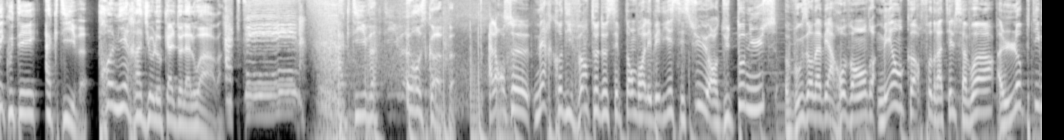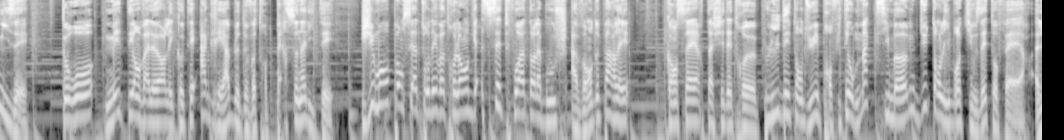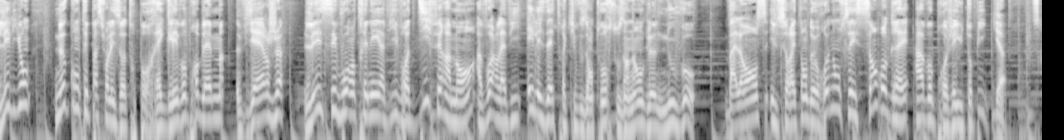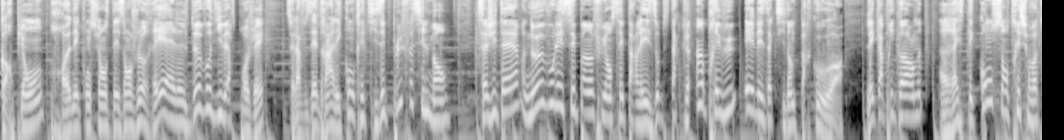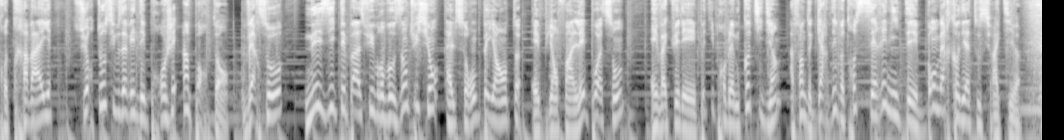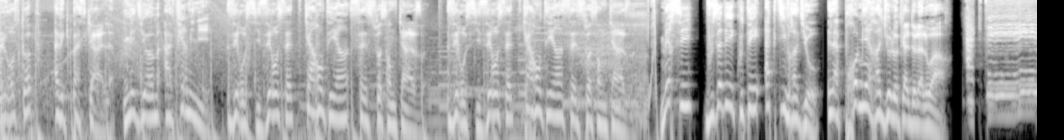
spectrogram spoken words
Vous écoutez Active, première radio locale de la Loire. Active. Active, Horoscope. Alors ce mercredi 22 septembre, les béliers, c'est sûr, du tonus, vous en avez à revendre, mais encore faudra-t-il savoir l'optimiser. Taureau, mettez en valeur les côtés agréables de votre personnalité. Gémeaux, pensez à tourner votre langue sept fois dans la bouche avant de parler. Cancer, tâchez d'être plus détendu et profitez au maximum du temps libre qui vous est offert. Les lions, ne comptez pas sur les autres pour régler vos problèmes. Vierge, laissez-vous entraîner à vivre différemment, à voir la vie et les êtres qui vous entourent sous un angle nouveau. Balance, il serait temps de renoncer sans regret à vos projets utopiques. Scorpion, prenez conscience des enjeux réels de vos divers projets. Cela vous aidera à les concrétiser plus facilement. Sagittaire, ne vous laissez pas influencer par les obstacles imprévus et les accidents de parcours. Les Capricornes, restez concentrés sur votre travail, surtout si vous avez des projets importants. Verseau, n'hésitez pas à suivre vos intuitions, elles seront payantes. Et puis enfin les Poissons, évacuez les petits problèmes quotidiens afin de garder votre sérénité. Bon mercredi à tous sur Active. L'horoscope avec Pascal, médium à Firmini. 0607 41 16 75. 0607 41 16 75. Merci, vous avez écouté Active Radio, la première radio locale de la Loire. Active.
